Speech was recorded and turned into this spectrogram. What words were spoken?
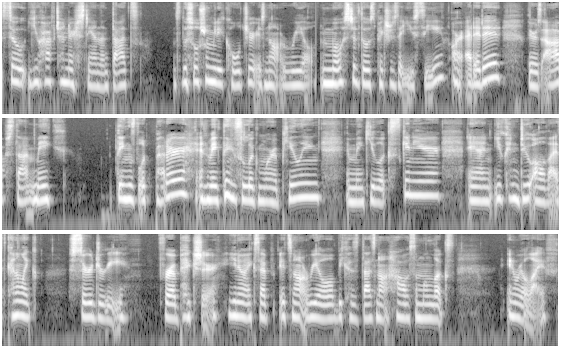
so you have to understand that that's the social media culture is not real. Most of those pictures that you see are edited. There's apps that make things look better and make things look more appealing and make you look skinnier. And you can do all of that. It's kind of like surgery for a picture, you know, except it's not real because that's not how someone looks in real life.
